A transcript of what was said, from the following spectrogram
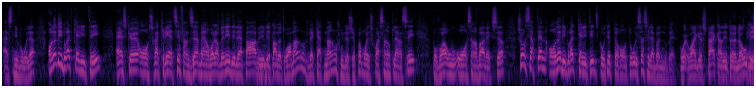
à ce niveau-là. On a des bras de qualité. Est-ce qu'on sera créatif en disant, ben on va leur donner des départs, mais des départs de trois manches, de quatre manches ou de, je sais pas, moi, de 60 lancés pour voir où, on s'en va avec ça? Chose certaine, on a des bras de qualité du côté de Toronto et ça, c'est la bonne nouvelle. Oui, Wagaspack en est un autre et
